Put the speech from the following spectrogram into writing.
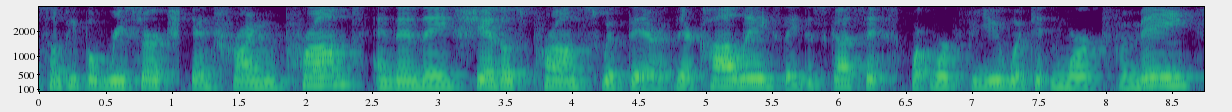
some people research and try new prompts, and then they share those prompts with their their colleagues. They discuss it, what worked for you, what didn't work for me.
